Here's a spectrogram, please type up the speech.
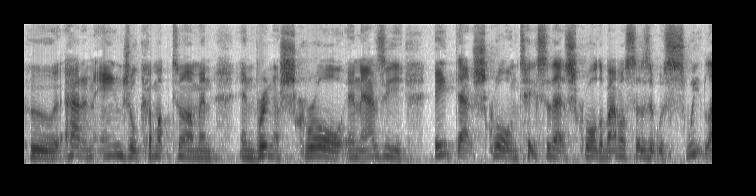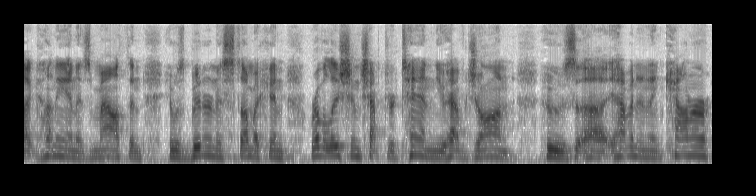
who had an angel come up to him and, and bring a scroll. And as he ate that scroll and takes tasted that scroll, the Bible says it was sweet like honey in his mouth and it was bitter in his stomach. In Revelation chapter 10, you have John who's uh, having an encounter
